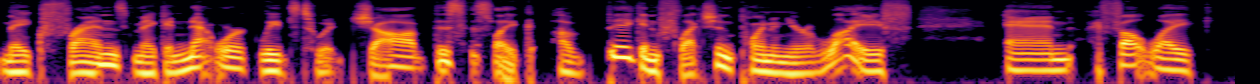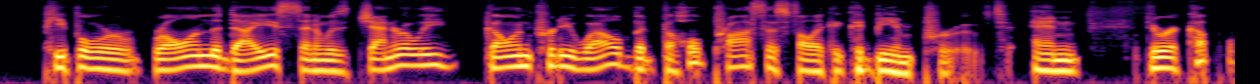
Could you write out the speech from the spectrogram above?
make friends, make a network, leads to a job. This is like a big inflection point in your life. And I felt like people were rolling the dice and it was generally going pretty well, but the whole process felt like it could be improved. And there were a couple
